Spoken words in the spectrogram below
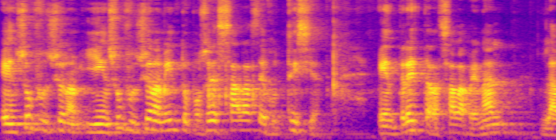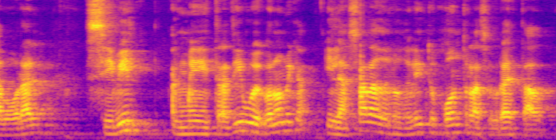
en su y en su funcionamiento posee salas de justicia, entre estas la sala penal, laboral, civil, administrativo y económica y la sala de los delitos contra la seguridad de Estado.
